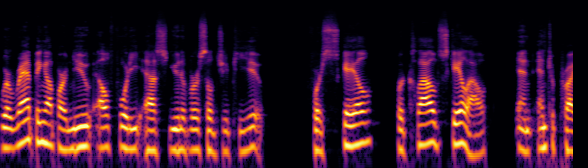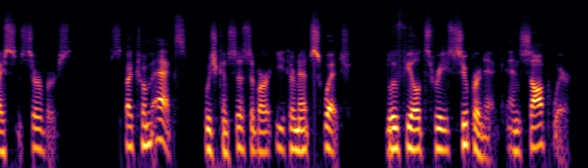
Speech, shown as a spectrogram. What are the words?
we're ramping up our new L40S universal GPU for scale, for cloud scale out and enterprise servers. Spectrum X, which consists of our Ethernet switch, BlueField 3 SuperNIC, and software,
